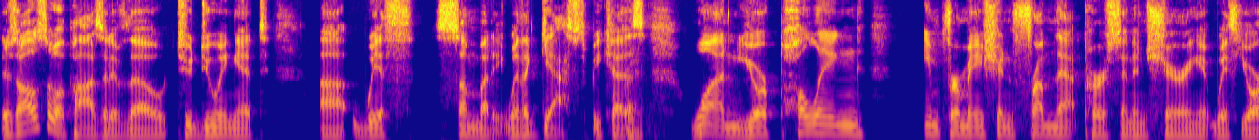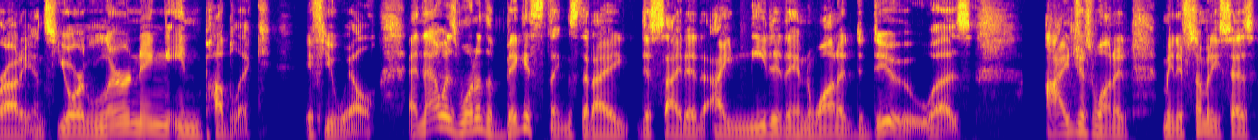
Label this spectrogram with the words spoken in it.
there's also a positive though to doing it uh, with somebody with a guest because right. one you're pulling information from that person and sharing it with your audience. You're learning in public, if you will. And that was one of the biggest things that I decided I needed and wanted to do was I just wanted, I mean, if somebody says,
